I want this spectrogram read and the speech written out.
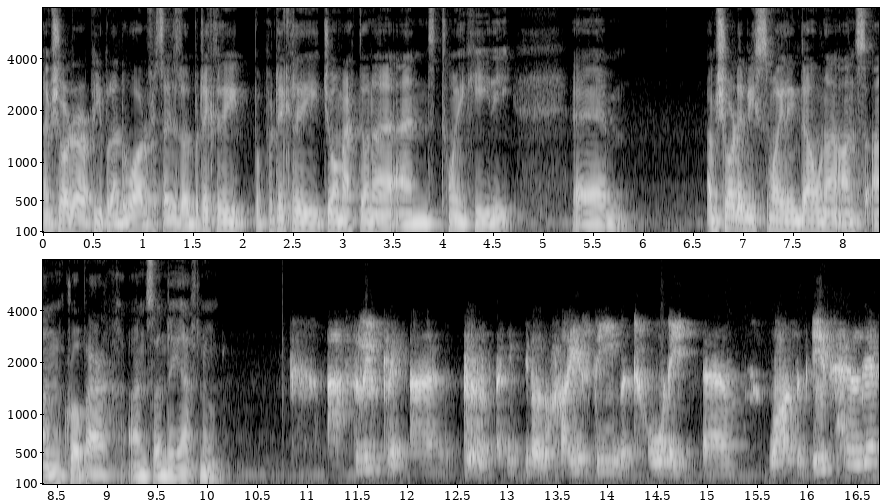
I'm sure there are people on the Waterford side as well, particularly but particularly Joe McDonagh and Tony Keady. Um, I'm sure they'll be smiling down on, on, on Croke Park on Sunday afternoon. absolutely. And I think you know the high esteem that Tony um, was and is held in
